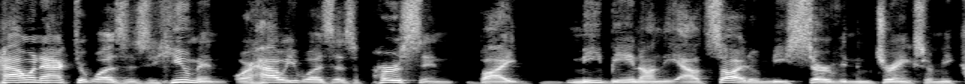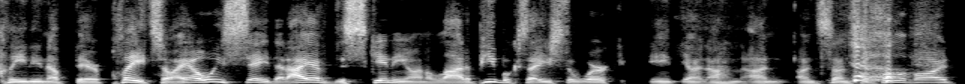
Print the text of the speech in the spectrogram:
how an actor was as a human or how he was as a person by me being on the outside or me serving them drinks or me cleaning up their plates. So I always say that I have the skinny on a lot of people because I used to work in, on, on, on Sunset Boulevard.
